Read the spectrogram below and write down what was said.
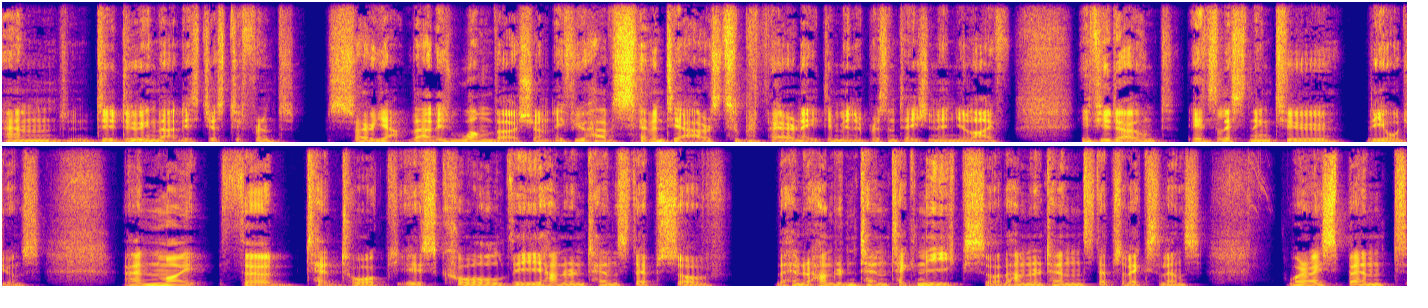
And doing that is just different So yeah, that is one version. If you have 70 hours to prepare an 80 minute presentation in your life, if you don't, it's listening to the audience. And my third TED talk is called the 110 steps of the 110 techniques or the 110 steps of excellence, where I spent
